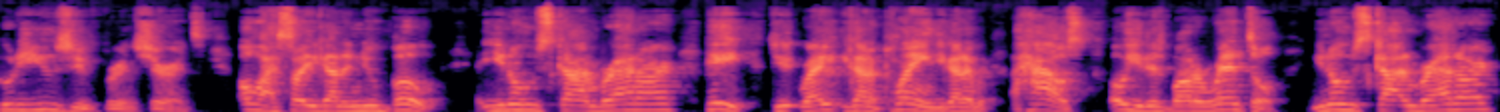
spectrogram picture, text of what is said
who do you use you for insurance? Oh, I saw you got a new boat. You know who Scott and Brad are? Hey, you, right? You got a plane, you got a, a house. Oh, you just bought a rental. You know who Scott and Brad are?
